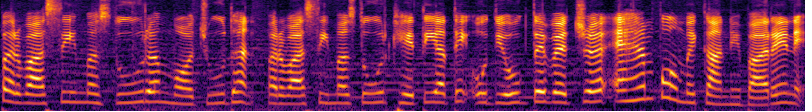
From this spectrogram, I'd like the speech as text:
ਪ੍ਰਵਾਸੀ ਮਜ਼ਦੂਰ ਮੌਜੂਦ ਹਨ। ਪ੍ਰਵਾਸੀ ਮਜ਼ਦੂਰ ਖੇਤੀ ਅਤੇ ਉਦਯੋਗ ਦੇ ਵਿੱਚ ਅਹਿਮ ਭੂਮਿਕਾ ਨਿਭਾ ਰਹੇ ਨੇ।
